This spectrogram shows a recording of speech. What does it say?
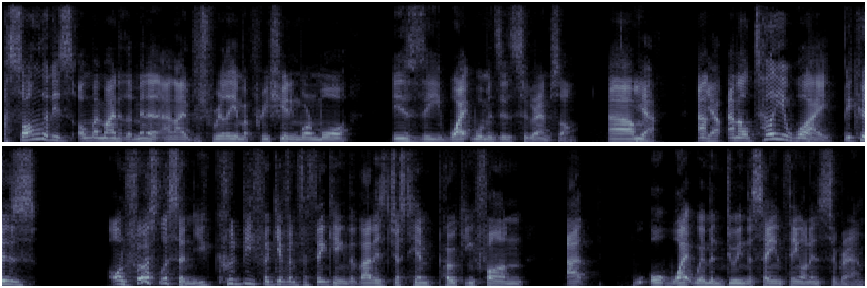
a song that is on my mind at the minute, and I just really am appreciating more and more, is the White Woman's Instagram song. Um, Yeah. A- Yep. And I'll tell you why. Because on first listen, you could be forgiven for thinking that that is just him poking fun at white women doing the same thing on Instagram.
